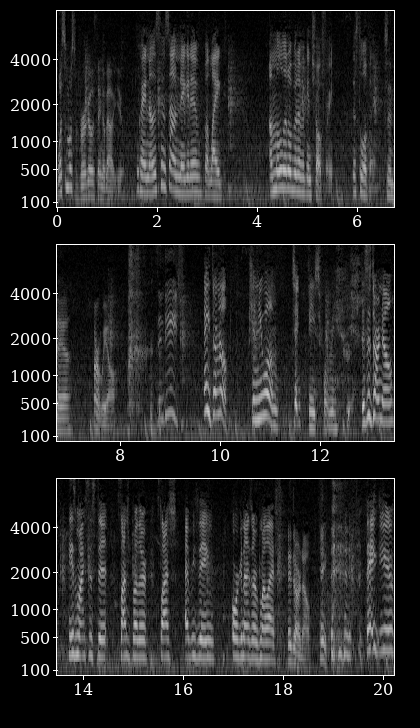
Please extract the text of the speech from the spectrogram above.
What's the most Virgo thing about you? Okay, now this can sound negative, but like, I'm a little bit of a control freak. Just a little bit. Zendaya, aren't we all? Zindish. Hey, Darnell, can you, um, take these for me? This is Darnell. He's my assistant, slash brother, slash everything, organizer of my life. hey, Darnell. Hey. Thank you.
